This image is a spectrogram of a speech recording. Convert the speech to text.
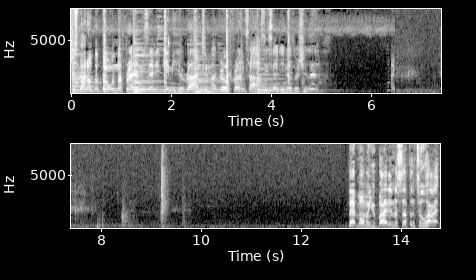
Just got off the phone with my friend. He said he'd give me a ride to my girlfriend's house. He said he knows where she lives. That moment you bite into something too hot.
